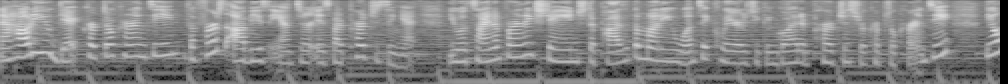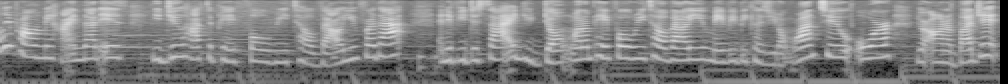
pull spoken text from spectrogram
Now, how do you get cryptocurrency? The first obvious answer is by purchasing it. You will sign up for an exchange, deposit the money. Once it clears, you can go ahead and purchase your cryptocurrency. The only problem behind that is you do have to pay full retail value for that. And if you decide you don't want to pay full retail value, maybe because you don't want to or you're on a budget,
